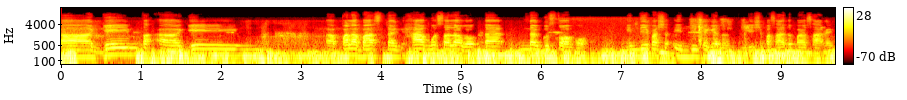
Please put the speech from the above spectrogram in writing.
ah, game, ah, game ah, palabas ng hango sa laro na nagustuhan ko. Hindi pa siya, hindi siya ganun. Hindi siya pasado para sa akin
